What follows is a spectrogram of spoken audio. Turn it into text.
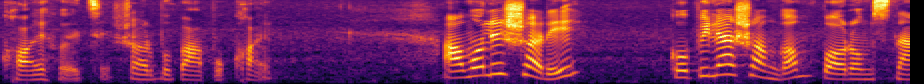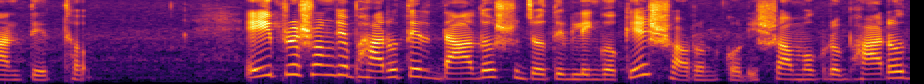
ক্ষয় হয়েছে, সর্বপাপ ক্ষয়। অমলেশ্বরে কপিলা সঙ্গম পরম স্নান তীর্থ। এই প্রসঙ্গে ভারতের দ্বাদশ জ্যোতির্লিঙ্গকে স্মরণ করি। সমগ্র ভারত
